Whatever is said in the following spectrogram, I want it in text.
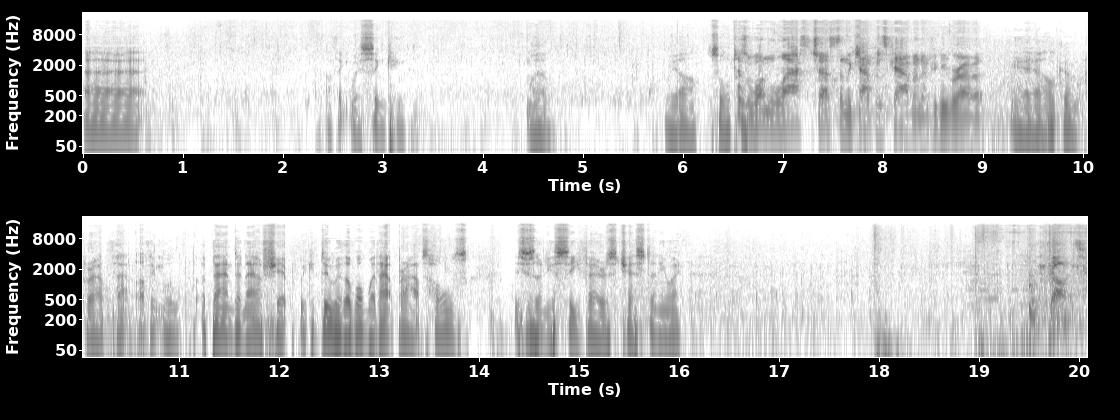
Uh, I think we're sinking. Well, we are, sort of. There's one last chest in the captain's cabin if you can grab it. Yeah, I'll go and grab that. I think we'll abandon our ship. We could do with a one without perhaps holes. This is only a seafarer's chest anyway. It.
